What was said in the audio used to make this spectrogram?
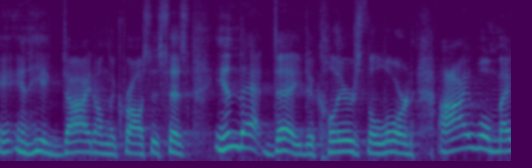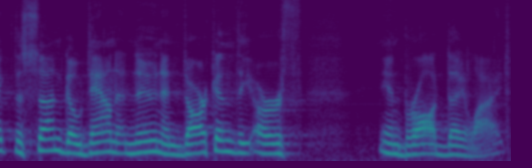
and he died on the cross, it says, In that day, declares the Lord, I will make the sun go down at noon and darken the earth in broad daylight.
